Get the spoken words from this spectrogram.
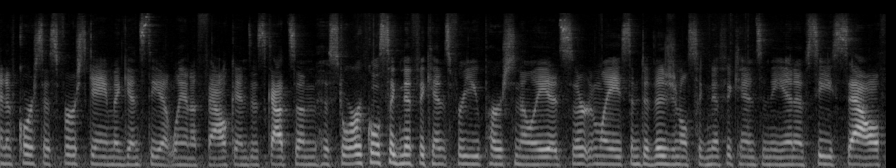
And of course, this first game against the Atlanta Falcons, it's got some historical significance for you personally. It's certainly some divisional significance in the NFC South.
